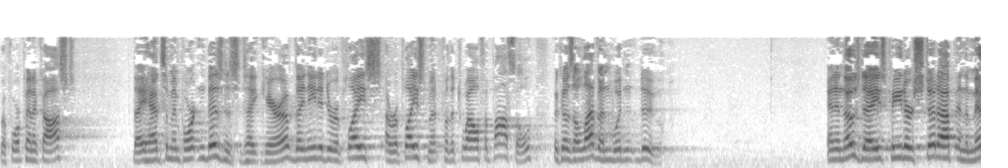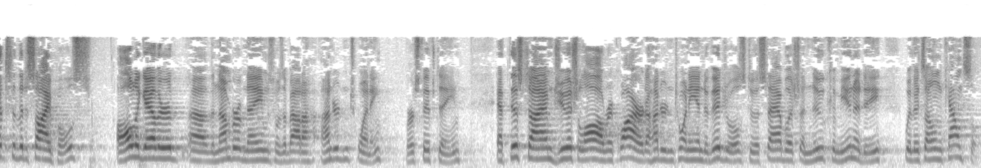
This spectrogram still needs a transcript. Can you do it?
before Pentecost, they had some important business to take care of. They needed to replace a replacement for the 12th apostle because 11 wouldn't do. And in those days, Peter stood up in the midst of the disciples. Altogether, uh, the number of names was about 120, verse 15. At this time, Jewish law required 120 individuals to establish a new community with its own council.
